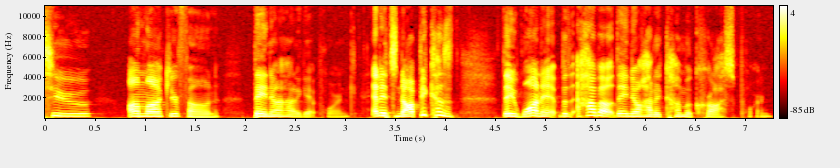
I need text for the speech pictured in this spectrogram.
to unlock your phone, they know how to get porn. And it's not because they want it, but how about they know how to come across porn?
